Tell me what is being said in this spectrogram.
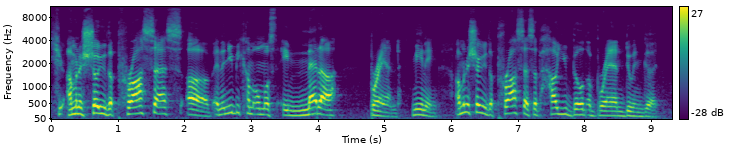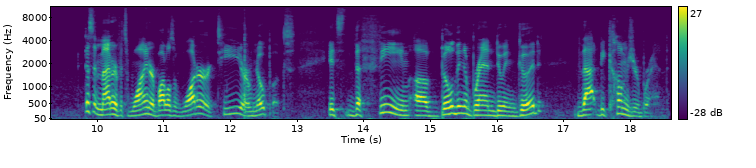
here, I'm going to show you the process of, and then you become almost a meta brand. Meaning, I'm going to show you the process of how you build a brand doing good. It doesn't matter if it's wine or bottles of water or tea or notebooks. It's the theme of building a brand doing good that becomes your brand.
